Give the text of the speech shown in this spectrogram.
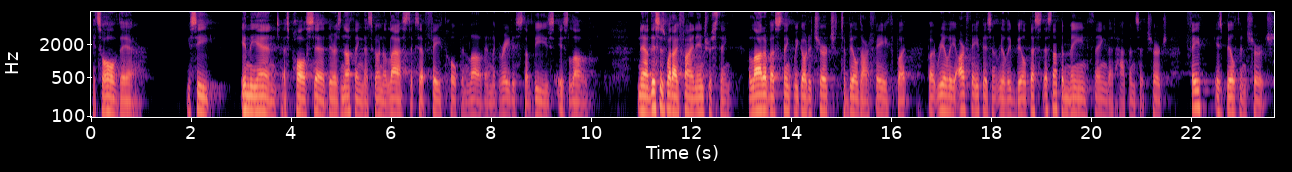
It's all there. You see, in the end, as Paul said, there is nothing that's going to last except faith, hope, and love, and the greatest of these is love. Now, this is what I find interesting. A lot of us think we go to church to build our faith, but, but really, our faith isn't really built. That's, that's not the main thing that happens at church. Faith is built in church,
